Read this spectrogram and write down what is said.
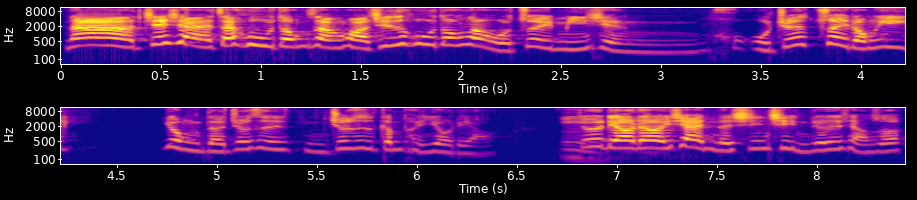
那接下来在互动上的话，其实互动上我最明显，我觉得最容易用的就是你就是跟朋友聊，就聊聊一下你的心情，你就是想说。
